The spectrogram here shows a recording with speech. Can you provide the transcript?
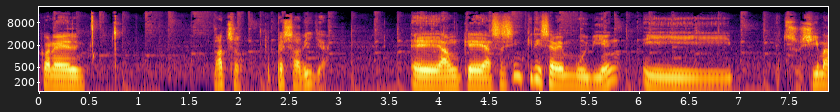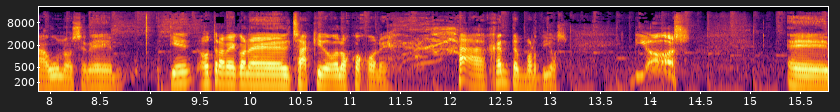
con el... Macho, qué pesadilla. Eh, aunque Assassin's Creed se ve muy bien y Tsushima 1 se ve... Otra vez con el chasquido de los cojones. gente, por Dios. Dios. Eh,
